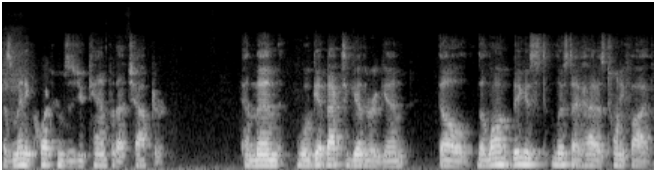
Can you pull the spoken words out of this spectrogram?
as many questions as you can for that chapter, and then we'll get back together again. They'll the long biggest list I've had is 25,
